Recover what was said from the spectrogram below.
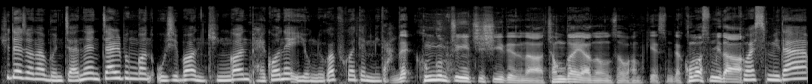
휴대전화 문자는 짧은 건 50원, 긴 건 100원의 이용료가 부과됩니다. 네, 궁금증이 지식이 되는 아 정다희 아나운서와 함께했습니다. 고맙습니다. 고맙습니다.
